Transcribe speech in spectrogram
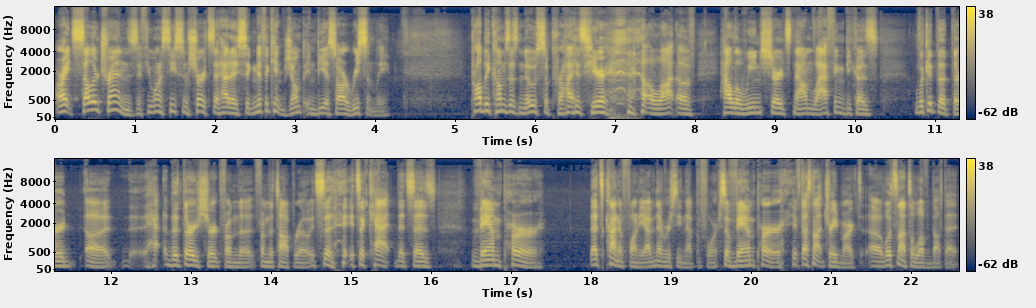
All right, seller trends. If you want to see some shirts that had a significant jump in BSR recently, probably comes as no surprise here. a lot of Halloween shirts. Now I'm laughing because look at the third uh, the third shirt from the from the top row. It's a it's a cat that says Vampire. That's kind of funny. I've never seen that before. So Vampire, if that's not trademarked, uh, what's not to love about that?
